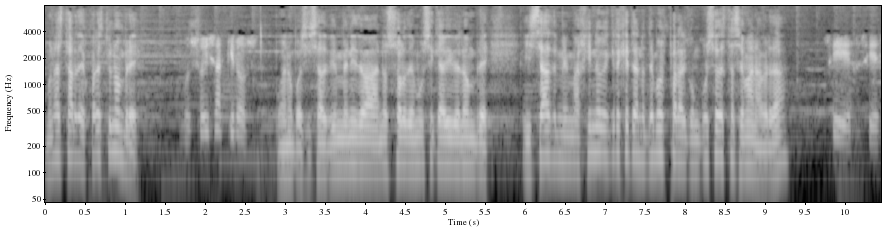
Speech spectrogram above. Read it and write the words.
Buenas tardes, ¿cuál es tu nombre? Pues soy Isaac Quirós. Bueno, pues Isad, bienvenido a No Solo de Música Vive el Hombre. Isad, me imagino que crees que te anotemos para el concurso de esta semana, ¿verdad? Sí, así es.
